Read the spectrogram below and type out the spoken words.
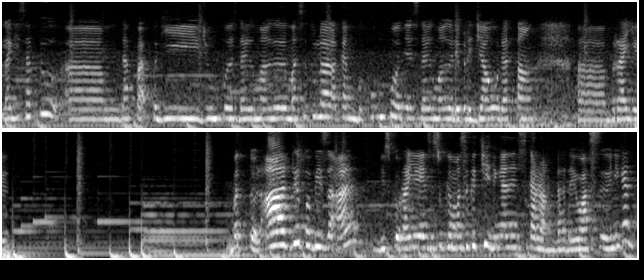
lagi satu um, dapat pergi jumpa saudara mara masa itulah akan berkumpulnya saudara mara daripada jauh datang uh, beraya. Betul, ada perbezaan biskut raya yang saya suka masa kecil dengan yang sekarang. Dah dewasa ni kan?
